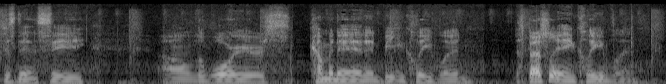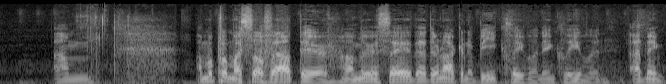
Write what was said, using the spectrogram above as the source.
just didn't see um, the Warriors coming in and beating Cleveland, especially in Cleveland. Um, I'm gonna put myself out there. I'm gonna say that they're not gonna beat Cleveland in Cleveland. I think,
